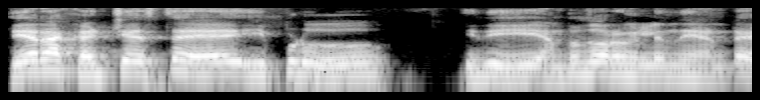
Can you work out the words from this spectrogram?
తీరా కట్ చేస్తే ఇప్పుడు ఇది ఎంత దూరం వెళ్ళింది అంటే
